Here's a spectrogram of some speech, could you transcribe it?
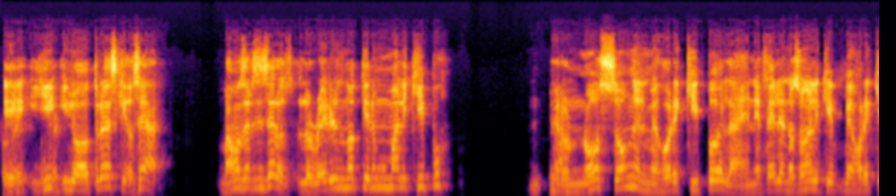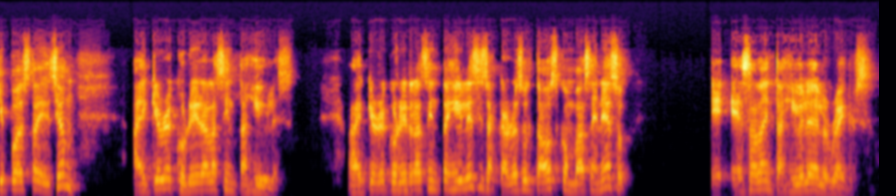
Correcto, Eh, y, correcto. y lo otro es que, o sea, vamos a ser sinceros, los Raiders no tienen un mal equipo, pero no son el mejor equipo de la NFL, no son el mejor equipo de esta edición. Hay que recurrir a las intangibles. Hay que recurrir a las intangibles y sacar resultados con base en eso. E- esa es la intangible de los Raiders.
